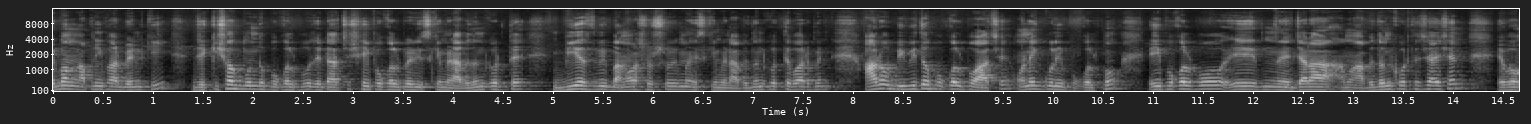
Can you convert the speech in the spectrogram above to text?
এবং আপনি পারবেন কি যে কৃষক বন্ধু প্রকল্প যেটা আছে সেই প্রকল্পের স্কিমের আবেদন করতে, বিএসবি বাংলা শস্য বিমা স্কিমের আবেদন করতে পারবেন। আরও বিবিধ প্রকল্প আছে, অনেকগুলি প্রকল্প। এই প্রকল্প যারা আবেদন করতে চাইছেন এবং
